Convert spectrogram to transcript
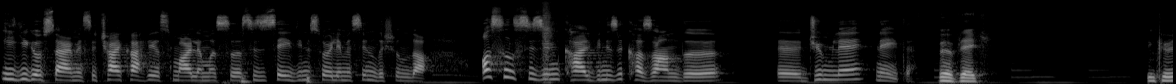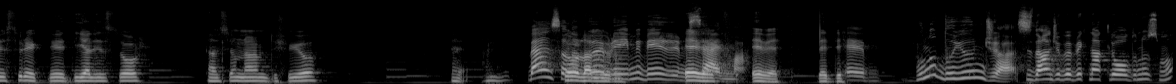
ilgi göstermesi, çay kahve ısmarlaması, sizi sevdiğini söylemesinin dışında asıl sizin kalbinizi kazandığı e, cümle neydi? Böbrek. Çünkü sürekli diyaliz zor. Tansiyonlarım düşüyor. Ee, hani, Ben sana Zorlanıyorum. böbreğimi veririm evet, Selma. evet dedi. Ee, bunu duyunca, siz daha önce böbrek nakli oldunuz mu?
